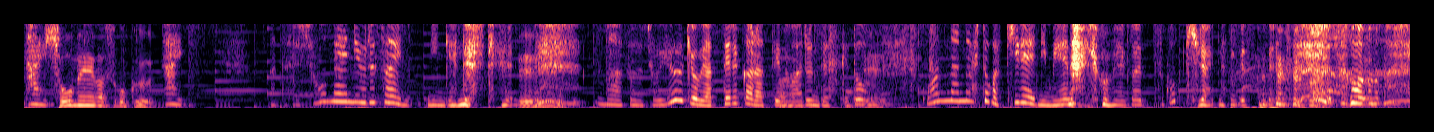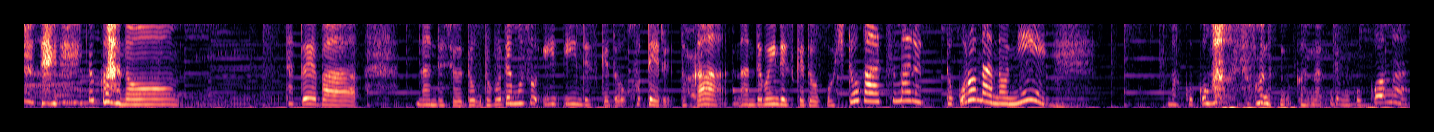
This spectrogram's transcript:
はい。照明がすごく、はい。私照明にうるさい人間でして。ええ まあその女優業やってるからっていうのもあるんですけど、え女の人が綺麗に見えない照明がすごく嫌いなんですね。そう。でよくあの例えばなんでしょうどどこでもそういいんですけどホテルとか何でもいいんですけど、こう人が集まるところなのに、えうん。まあ、ここも そうなのかな。でもここはま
